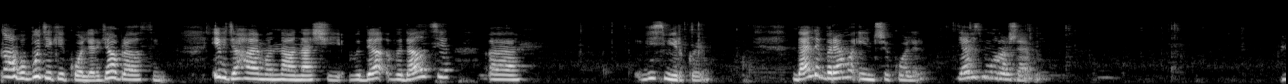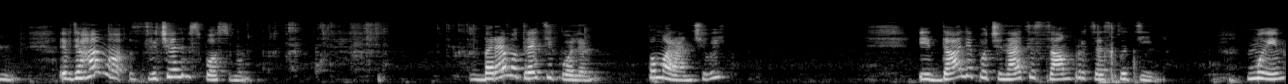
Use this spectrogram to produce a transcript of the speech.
ну або будь-який колір, я обрала синій. І вдягаємо на нашій вида- виделці е, вісьміркою. Далі беремо інший колір. Я візьму рожевий. І вдягаємо звичайним способом. Беремо третій колір помаранчевий. І далі починається сам процес плетіння. Ми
